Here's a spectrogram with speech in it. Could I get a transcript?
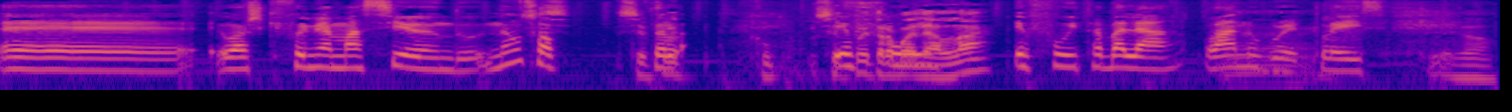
é, eu acho que foi me amaciando. Não só. Você pela... foi, você foi trabalhar lá? Eu fui trabalhar lá ah, no Great Place. Legal.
